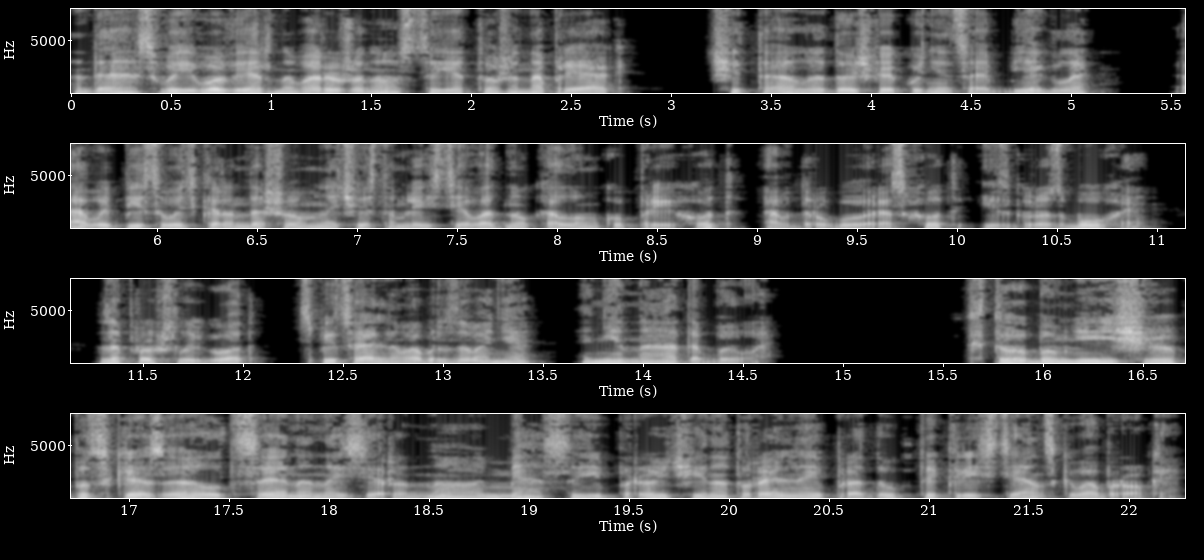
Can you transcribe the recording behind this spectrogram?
Да, своего верного оруженосца я тоже напряг. Читала дочка кузнеца бегла, а выписывать карандашом на чистом листе в одну колонку приход, а в другую расход из грузбуха за прошлый год специального образования не надо было. Кто бы мне еще подсказал цены на зерно, мясо и прочие натуральные продукты крестьянского оброка?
